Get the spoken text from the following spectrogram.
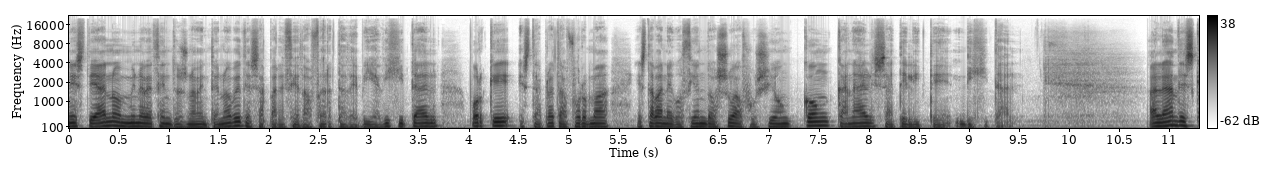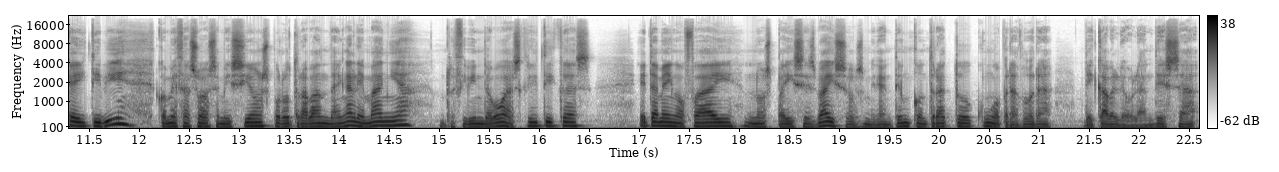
Neste ano, 1999, desaparece da oferta de vía digital porque esta plataforma estaba negociando a súa fusión con Canal Satélite Digital. A Landesky TV comeza as súas emisións por outra banda en Alemanha, recibindo boas críticas, e tamén o fai nos Países Baixos mediante un contrato cunha operadora de cable holandesa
